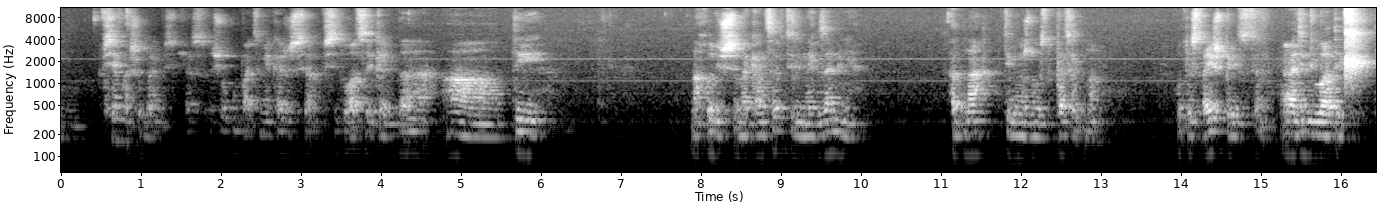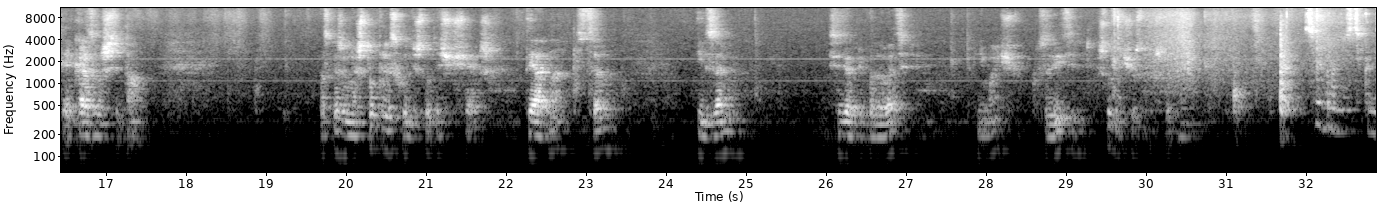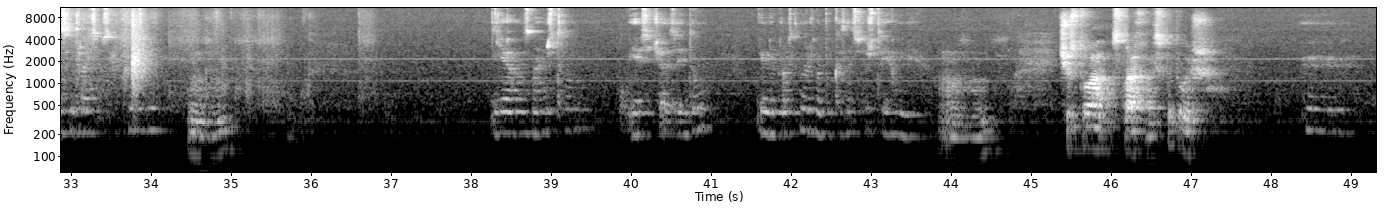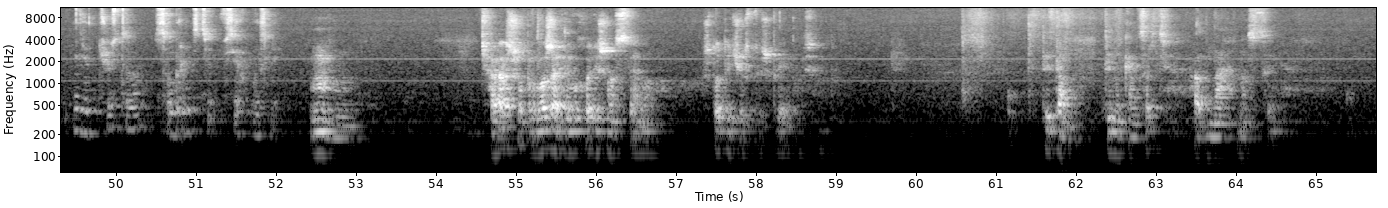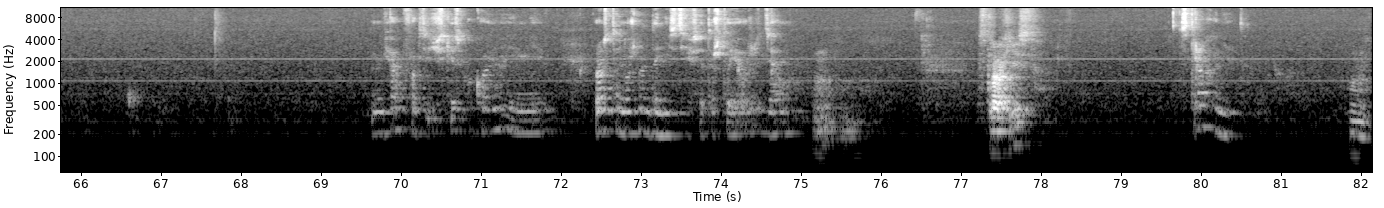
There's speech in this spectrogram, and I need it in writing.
Все мы ошибаемся. Сейчас щелкну. Мне кажется, в ситуации, когда а, ты находишься на концерте или на экзамене, одна, тебе нужно выступать одна. Вот ты стоишь перед сценой, один, два, три, ты оказываешься там. Расскажи мне, что происходит, что ты ощущаешь? Ты одна, сцена, экзамен, сидят преподаватели, понимающие, зрители. Что ты чувствуешь? Что ты... Собранность, концентрацию, спокойствие. Угу. Я знаю, что я сейчас зайду, и мне просто нужно показать все, что я умею. Угу. Чувство страха испытываешь? Нет, чувство собранности всех мыслей. Угу. Хорошо, продолжай. Ты выходишь на сцену. Что ты чувствуешь при этом всем? Ты там, ты на концерте, одна на сцене. Я фактически спокойна, и мне просто нужно донести все то, что я уже сделала. Угу. Страх есть? Страха нет. Угу.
